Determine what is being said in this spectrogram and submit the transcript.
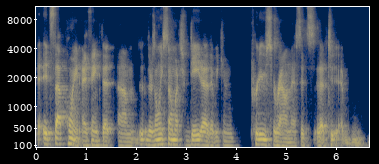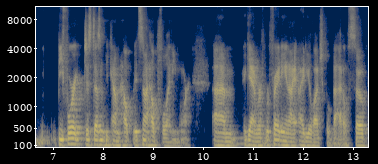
it's that point. I think that um, there's only so much data that we can produce around this. It's that to, before it just doesn't become help. It's not helpful anymore um, again, we're, we're fighting an ideological battle. So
